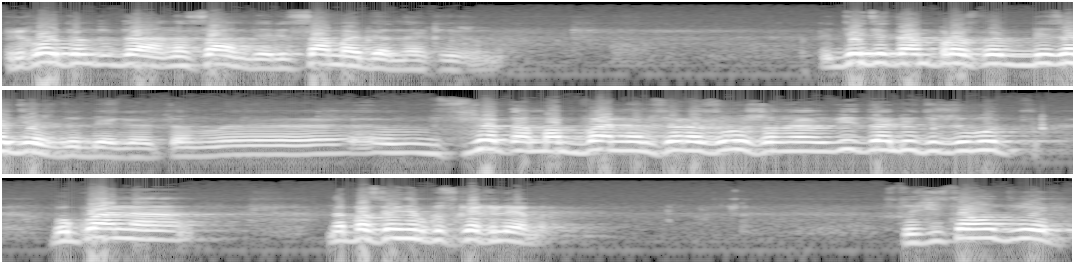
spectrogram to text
Приходит он туда, на самом деле, самая бедная хижина. Дети там просто без одежды бегают, там, э, все там обвалено, все разрушено, видно, люди живут буквально на последнем куске хлеба. Стучится он в дверь.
